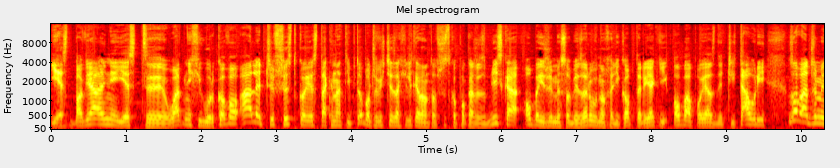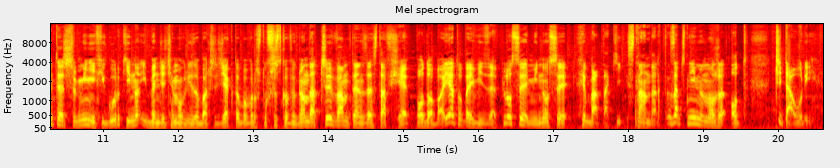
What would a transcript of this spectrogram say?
jest bawialnie, jest y, ładnie figurkowo, ale czy wszystko jest tak na tip-top? Oczywiście za chwilkę wam to wszystko pokażę z bliska. Obejrzymy sobie zarówno helikopter, jak i oba pojazdy Chitauri. Zobaczymy też mini figurki, no i będziecie mogli zobaczyć jak to po prostu wszystko wygląda, czy wam ten zestaw się podoba. Ja tutaj widzę plusy, minusy, chyba taki standard. Zacznijmy może od Chitauri.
